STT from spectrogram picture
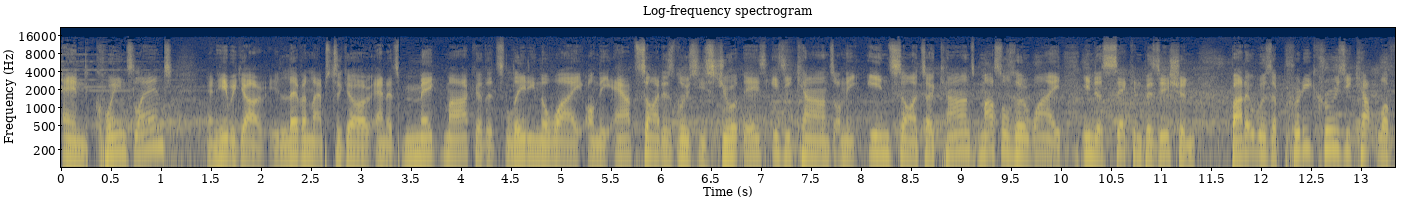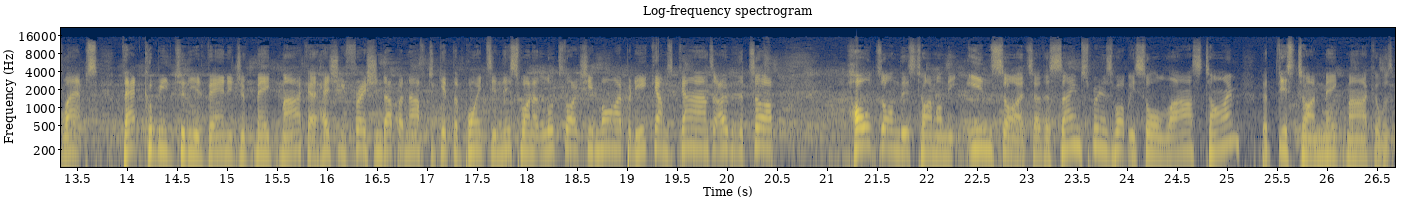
and Queensland. And here we go, 11 laps to go, and it's Meg Marker that's leading the way. On the outside is Lucy Stewart. There's Izzy Carnes on the inside. So Carnes muscles her way into second position, but it was a pretty cruisy couple of laps. That could be to the advantage of Meg Marker. Has she freshened up enough to get the points in this one? It looks like she might, but here comes Carnes over the top holds on this time on the inside. So the same sprint as what we saw last time, but this time Meg Marker was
